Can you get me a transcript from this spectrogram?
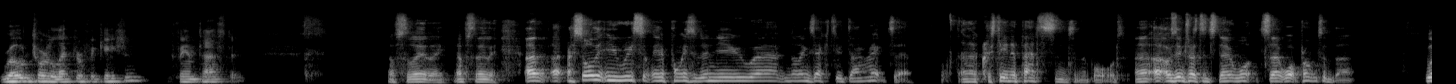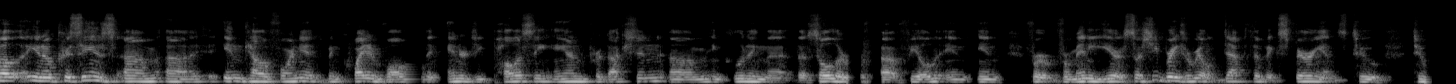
road toward electrification fantastic. Absolutely, absolutely. Um, I saw that you recently appointed a new uh, non-executive director, uh, Christina Patterson, to the board. Uh, I was interested to know what uh, what prompted that. Well, you know, Christina's um, uh, in California has been quite involved in energy policy and production, um, including the the solar uh, field in in for for many years. So she brings a real depth of experience to to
